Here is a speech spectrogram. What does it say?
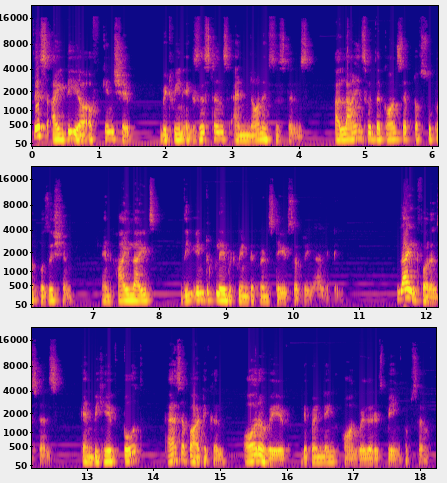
This idea of kinship between existence and non existence aligns with the concept of superposition and highlights the interplay between different states of reality. Light, for instance, can behave both as a particle or a wave depending on whether it's being observed.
